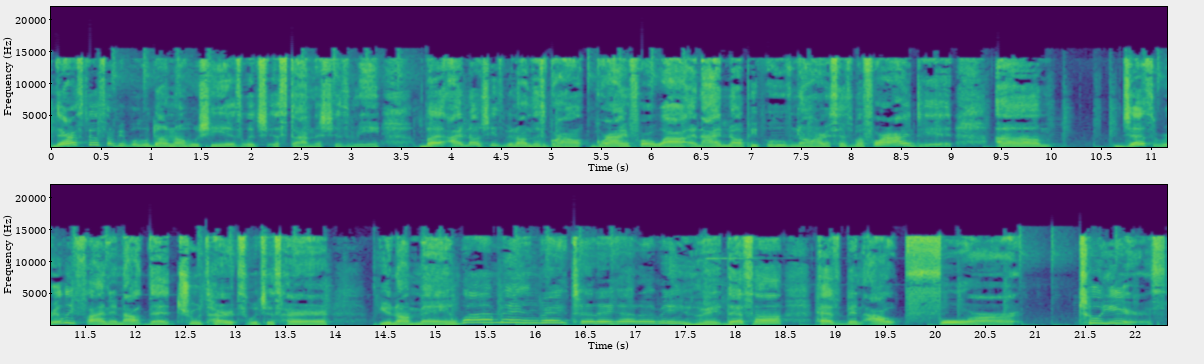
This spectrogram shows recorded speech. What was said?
there are still some people who don't know who she is, which astonishes me. But I know she's been on this ground, grind for a while, and I know people who've known her since before I did. Um, just really finding out that Truth Hurts, which is her, you know, main Why Men Great Till They Gotta Be Great. That song has been out for two years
